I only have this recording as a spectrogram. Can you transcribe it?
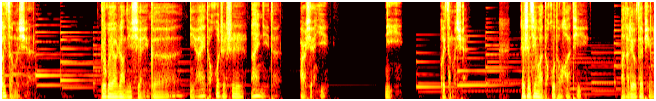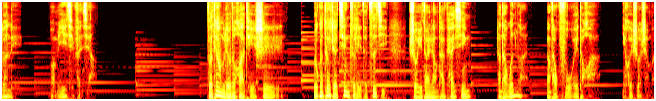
会怎么选？如果要让你选一个你爱的或者是爱你的二选一，你会怎么选？这是今晚的互动话题，把它留在评论里，我们一起分享。昨天我们留的话题是：如果对着镜子里的自己说一段让他开心、让他温暖、让他抚慰的话，你会说什么？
